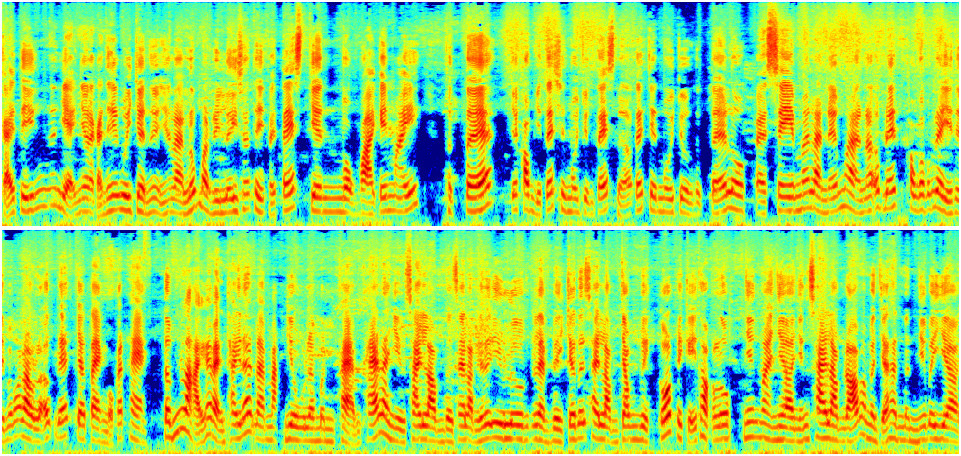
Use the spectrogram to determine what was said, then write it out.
cải tiến nó dạng như là cải tiến cái quy trình như là lúc mà release thì phải test trên một vài cái máy thực tế chứ không chỉ test trên môi trường test nữa test trên môi trường thực tế luôn. Và xem là nếu mà nó update không có vấn đề gì thì mới bắt đầu là update cho toàn bộ khách hàng. Tóm lại các bạn thấy đó là mặc dù là mình phạm khá là nhiều sai lầm từ sai lầm cho tới yêu lương làm việc cho tới sai lầm trong việc code về kỹ thuật luôn nhưng mà nhờ những sai lầm đó mà mình trở thành mình như bây giờ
